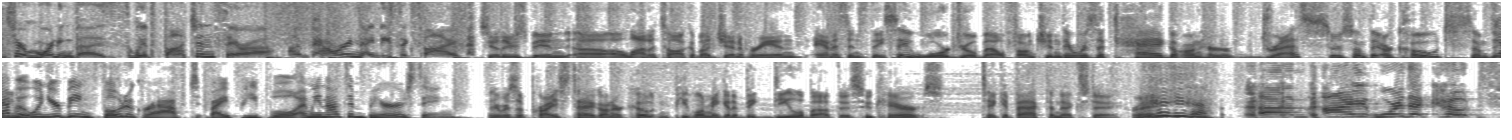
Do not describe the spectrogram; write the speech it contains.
It's your morning buzz with Foch and Sarah on Power 96.5. So there's been uh, a lot of talk about Jennifer An- Aniston's. They say wardrobe malfunction. There was a tag on her dress or something, or coat, something. Yeah, but when you're being photographed by people, I mean, that's embarrassing. there was a price tag on her coat, and people are making a big deal about this. Who cares? Take it back the next day, right? yeah. Um, I wore that coat.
